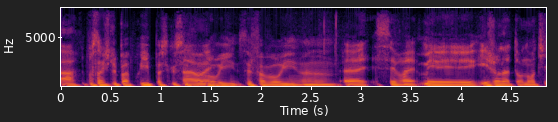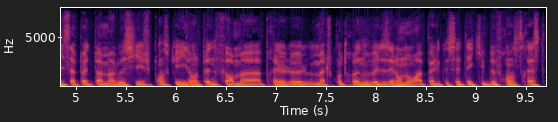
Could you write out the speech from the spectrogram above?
Ah, C'est pour ça que je l'ai pas pris parce que c'est Ah ouais. favori. C'est favori. euh. Ouais, c'est vrai. Mais et Jonathan Danty, ça peut être pas mal aussi. Je pense qu'il est en pleine forme après le match contre la Nouvelle-Zélande. On rappelle que cette équipe de France reste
